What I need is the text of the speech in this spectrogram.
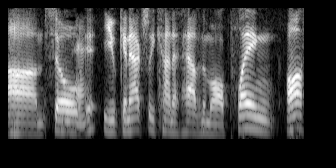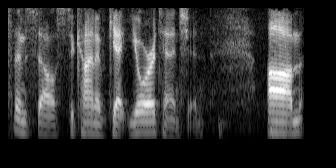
Um, so Okay. it- you can actually kind of have them all playing off themselves to kind of get your attention. Um,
